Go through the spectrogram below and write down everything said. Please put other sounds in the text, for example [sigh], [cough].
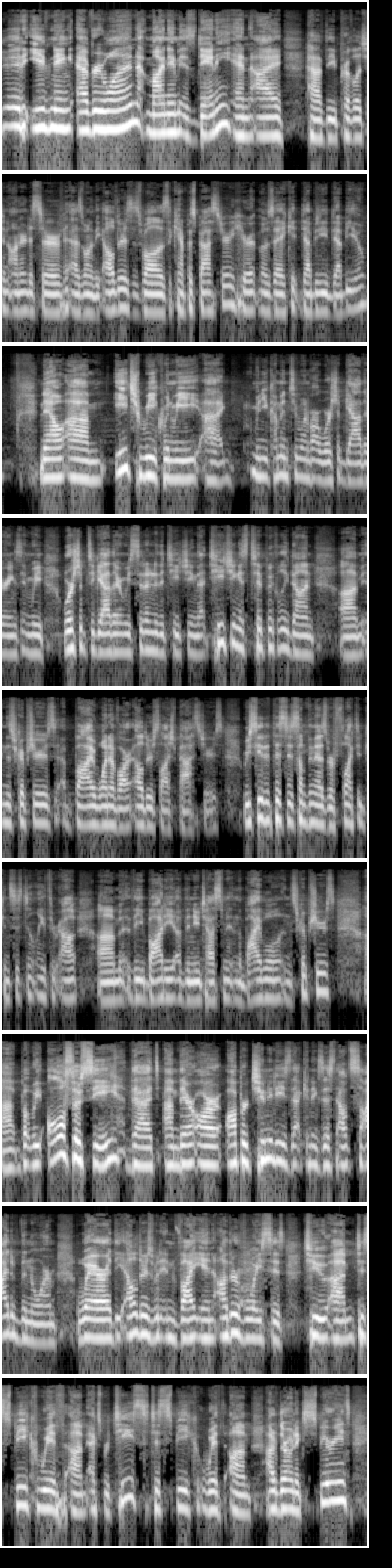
Good evening, everyone. My name is Danny, and I have the privilege and honor to serve as one of the elders as well as the campus pastor here at Mosaic at WDW. Now, um, each week when we uh, when you come into one of our worship gatherings and we worship together and we sit under the teaching, that teaching is typically done um, in the scriptures by one of our elders slash pastors. We see that this is something that is reflected consistently throughout um, the body of the New Testament in the Bible and the scriptures. Uh, but we also see that um, there are opportunities that can exist outside of the norm where the elders would invite in other voices to, um, to speak with um, expertise, to speak with um, out of their own experience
